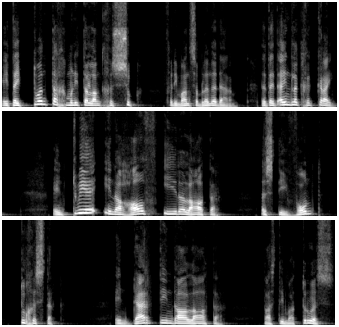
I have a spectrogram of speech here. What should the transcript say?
het hy 20 minute lank gesoek vir die man se blinde darm. Dit uiteindelik gekry. En 2 en 'n half ure later is die wond toegestik en 13 dae later was die matroos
